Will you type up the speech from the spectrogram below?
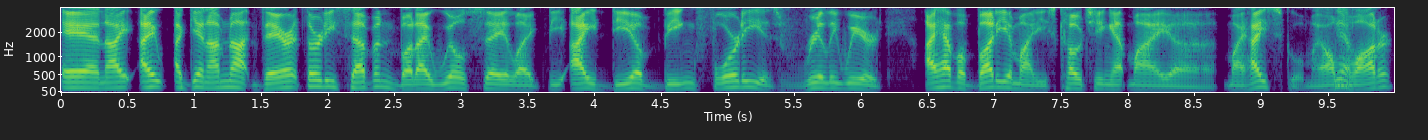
and I I again I'm not there at 37, but I will say like the idea of being 40 is really weird. I have a buddy of mine. He's coaching at my uh, my high school, my alma Yeah. mater,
